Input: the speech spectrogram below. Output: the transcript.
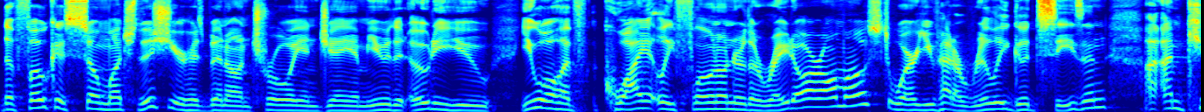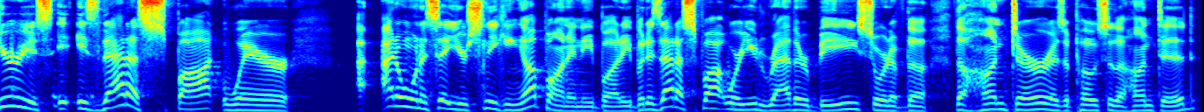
the focus so much this year has been on Troy and JMU that ODU, you all have quietly flown under the radar almost, where you've had a really good season. I, I'm curious, is that a spot where I don't want to say you're sneaking up on anybody, but is that a spot where you'd rather be sort of the the hunter as opposed to the hunted?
